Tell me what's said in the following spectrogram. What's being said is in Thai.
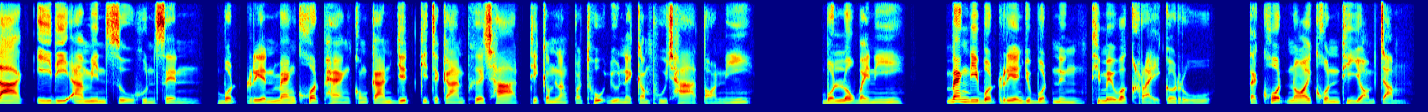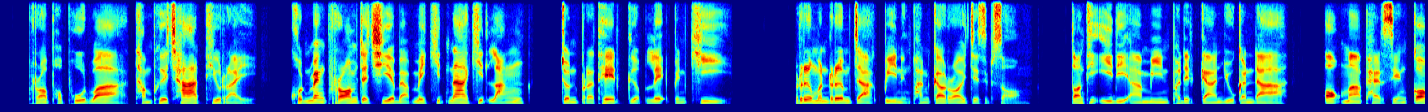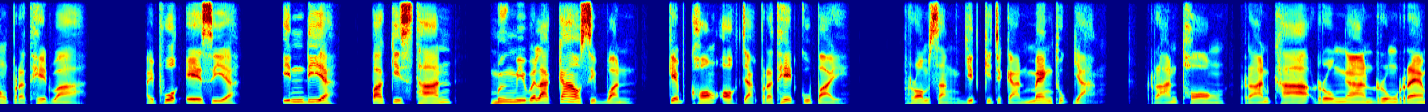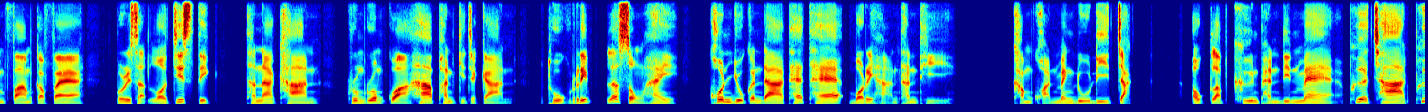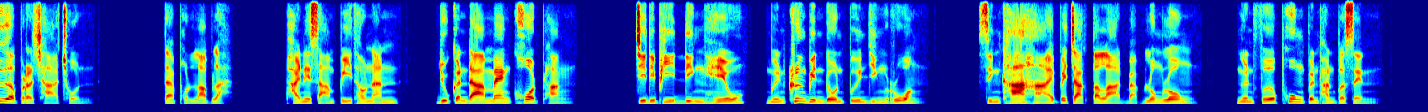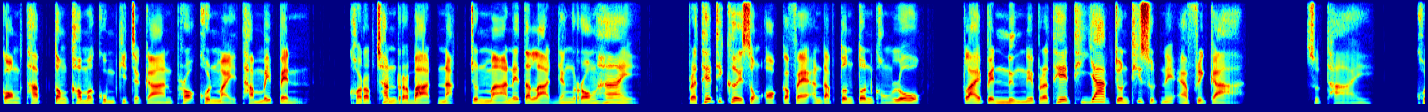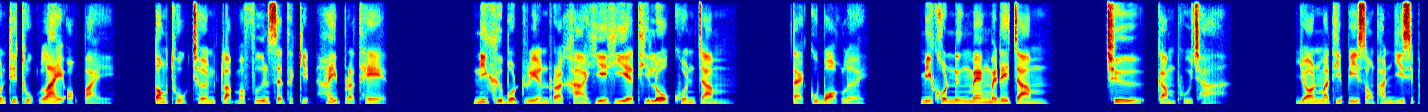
จากอีดีอามินสู่ฮุนเซน บทเรียนแม่งโคตรแพงของการยึดกิจการเพื่อชาติที่กำลังปะทุอยู่ในกัมพูชาตอนนี้ บนโลกใบนี้ แม่งมีบทเรียนอยู่บทหนึ่งที่ไม่ว่าใครก็รู้ แต่โคตรน้อยคนที่ยอมจำเพราะพอพูดว่าทำเพื่อชาติที่ไร คนแม่งพร้อมจะเชียร์แบบไม่คิดหน้าคิดหลัง จนประเทศเกือบเละเป็นขี้ เรื่องมันเริ่มจากปี 1972 ตอนที่อีดีอามีนเผด็จการยูกันดา ออกมาแผดเสียงก้องประเทศว่า ไอ้พวกเอเชีย อินเดีย ปากีสถาน มึงมีเวลา 90 วัน เก็บของออกจากประเทศกูไป พร้อมสั่งยึดกิจการแม่งทุกอย่าง ร้านทอง ร้านค้า โรงงาน โรงแรม ฟาร์มกาแฟ บริษัทโลจิสติก ธนาคาร รวมๆกว่า 5,000 กิจการ ถูกริบและส่งให้ คนยูกันดาแท้ๆ บริหารทันที คำขวัญแม่งดูดีจัก เอากลับคืนแผ่นดินแม่ เพื่อชาติ เพื่อประชาชน แต่ผลลัพธ์ล่ะ ภายใน 3 ปีเท่านั้น ยูกันดาแม่งโคตรพลัง GDP ดิ่งเหว เหมือนเครื่องบินโดนปืนยิงร่วง สินค้าหายไปจากตลาดแบบโล่งๆ เงินเฟ้อพุ่งเป็นพันเปอร์เซ็นต์กองทัพต้องเข้ามาคุมกิจการ เพราะคนใหม่ทำไม่เป็น คอร์รัปชันระบาดหนักจนหมาในตลาดยังร้องไห้ ประเทศที่เคยส่งออกกาแฟอันดับต้นๆของโลก กลายเป็นหนึ่งในประเทศที่ยากจนที่สุดในแอฟริกา สุดท้าย คนที่ถูกไล่ออกไป ต้องถูกเชิญกลับมาฟื้นเศรษฐกิจให้ประเทศ นี่คือบทเรียนราคาเฮี้ยๆที่โลกควรจำ แต่กูบอกเลย มีคนหนึ่งแม่งไม่ได้จำ ชื่อกัมพูชา ย้อนมาที่ปี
